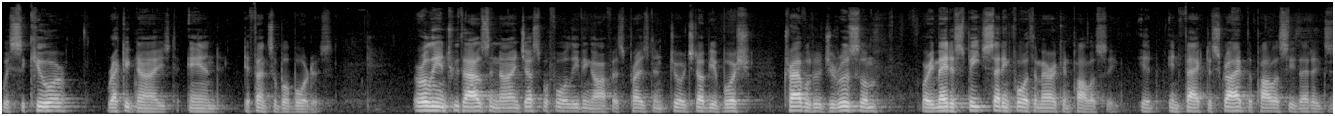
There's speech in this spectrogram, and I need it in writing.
with secure, recognized, and defensible borders. Early in 2009, just before leaving office, President George W. Bush traveled to Jerusalem where he made a speech setting forth American policy. It, in fact, described the policy that ex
